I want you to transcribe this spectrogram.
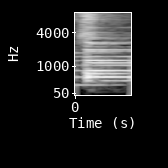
church.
